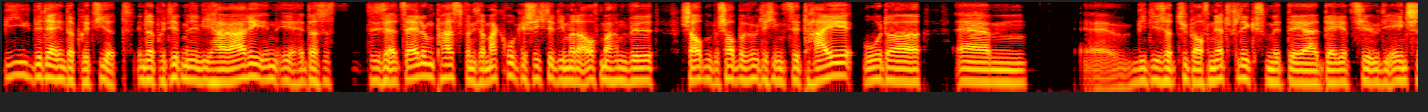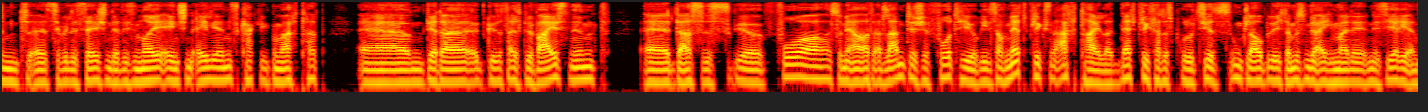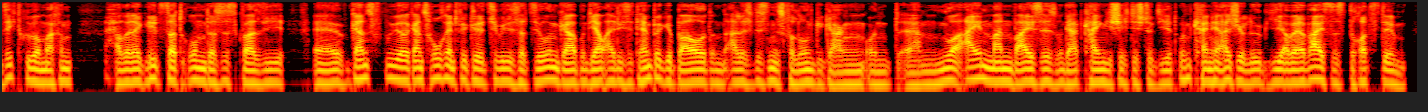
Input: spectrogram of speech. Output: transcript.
wie wird er interpretiert? Interpretiert man ihn wie Harari, in, äh, dass es zu dieser Erzählung passt, von dieser Makrogeschichte, die man da aufmachen will? Schaut, schaut man wirklich ins Detail oder ähm, äh, wie dieser Typ auf Netflix mit der, der jetzt hier über die Ancient äh, Civilization, der diese neue Ancient Aliens Kacke gemacht hat, ähm, der da das als Beweis nimmt, äh, dass es äh, vor, so eine Art atlantische Vortheorie, das ist auf Netflix ein Achtteiler. Netflix hat es produziert, das ist unglaublich, da müssen wir eigentlich mal eine, eine Serie an sich drüber machen. Aber da geht es darum, dass es quasi äh, ganz früher ganz hochentwickelte Zivilisationen gab und die haben all diese Tempel gebaut und alles Wissen ist verloren gegangen und ähm, nur ein Mann weiß es und er hat keine Geschichte studiert und keine Archäologie, aber er weiß es trotzdem.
